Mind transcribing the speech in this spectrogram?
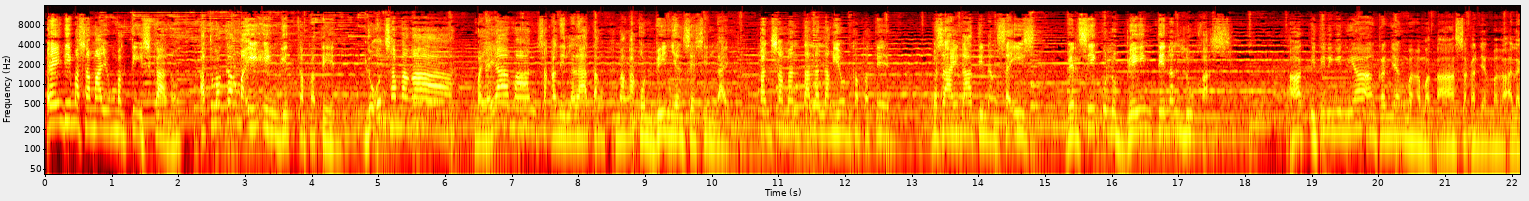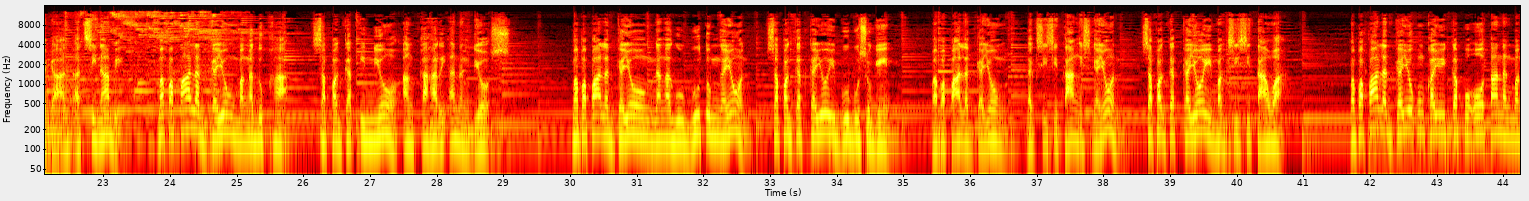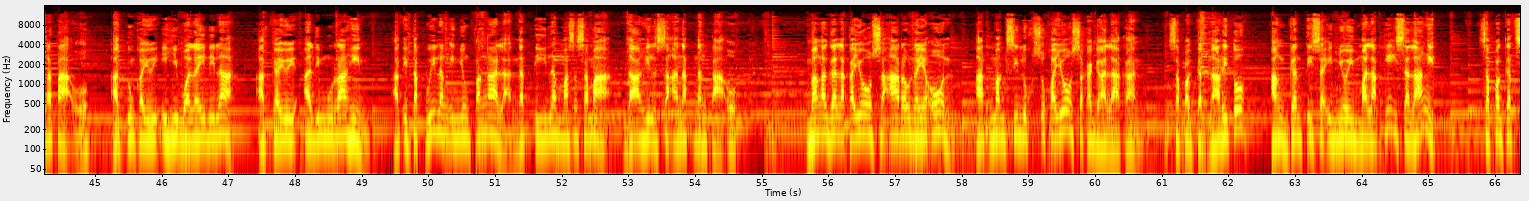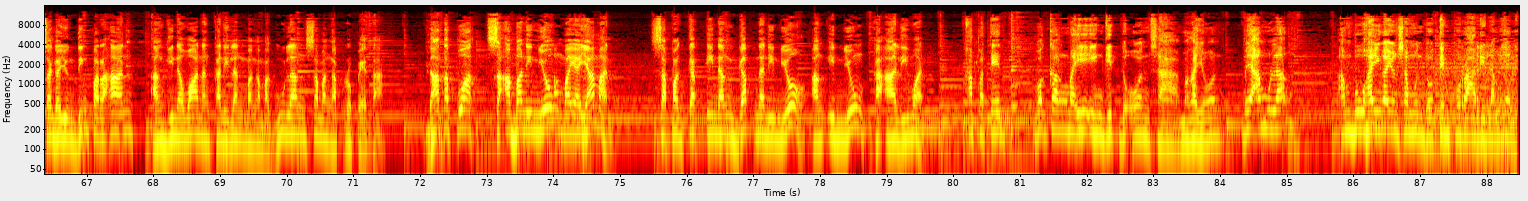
Eh, hindi masama yung magtiis ka, no? At huwag kang maiinggit, kapatid, doon sa mga mayayaman, sa kanila lahat ng mga conveniences in life. Pansamantala lang yun, kapatid. Basahin natin ang 6, versikulo 20 ng Lucas. At itiningin niya ang kanyang mga mata sa kanyang mga alagad at sinabi, Mapapalad kayong mga dukha sapagkat inyo ang kaharian ng Diyos. Mapapalad kayong nangagugutom ngayon sapagkat kayo'y bubusugin. Mapapalad kayong nagsisitangis ngayon sapagkat kayo'y magsisitawa. Mapapalad kayo kung kayo'y kapuotan ng mga tao at kung kayo'y ihiwalay nila at kayo'y alimurahin at itakwil ang inyong pangalan na tila masasama dahil sa anak ng tao. Mga gala kayo sa araw na yaon at magsilukso kayo sa kagalakan, sapagkat narito ang ganti sa inyo'y malaki sa langit, sapagkat sa gayon ding paraan ang ginawa ng kanilang mga magulang sa mga propeta. Datapwat sa aba ninyong mayayaman, sapagkat tinanggap na ninyo ang inyong kaaliwan. Kapatid, huwag kang maiinggit doon sa mga yon. Bayaan mo lang. Ang buhay ngayon sa mundo, temporary lang yan.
